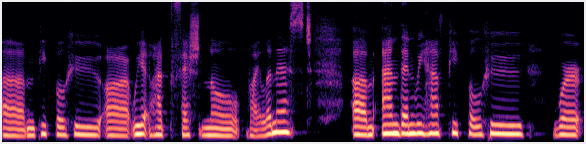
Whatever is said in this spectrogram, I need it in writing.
um, people who are we had professional violinist, um, and then we have people who were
